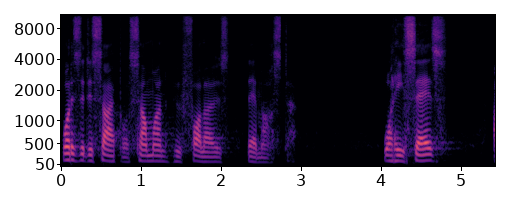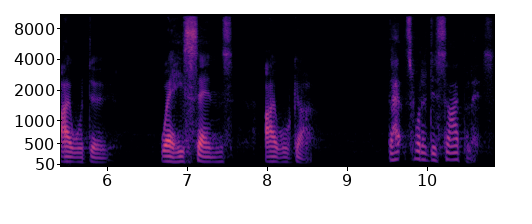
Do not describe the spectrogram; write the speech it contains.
What is a disciple? Someone who follows their master. What he says, I will do. Where he sends, I will go. That's what a disciple is.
